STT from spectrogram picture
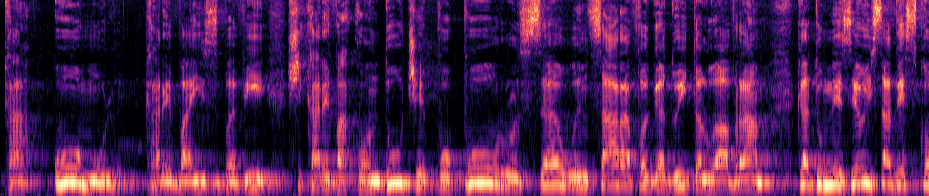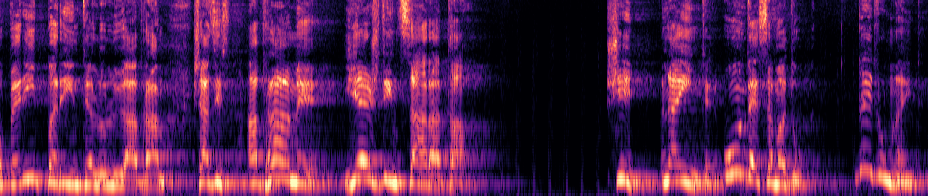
ca omul care va izbăvi și care va conduce poporul său în țara făgăduită lui Avram. Că Dumnezeu i s-a descoperit părintelui lui Avram și a zis, Avrame, ieși din țara ta. Și înainte, unde să mă duc? Dă-i drum înainte.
